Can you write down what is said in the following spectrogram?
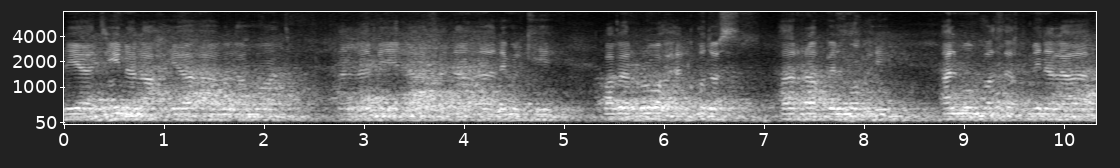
ليدين الأحياء والأموات الذي لا فناء لملكه وبالروح القدس الرب المحيي المنبثق من الآب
